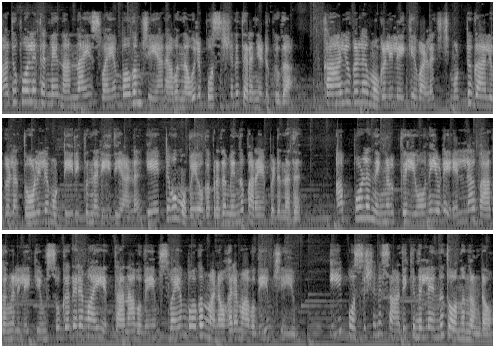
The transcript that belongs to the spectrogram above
അതുപോലെ തന്നെ നന്നായി സ്വയംഭോഗം ചെയ്യാനാവുന്ന ഒരു പൊസിഷന് തിരഞ്ഞെടുക്കുക. കാലുകൾ മുകളിലേക്ക് വളച്ച് മുട്ടുകാലുകൾ തോളിൽ മുട്ടിയിരിക്കുന്ന രീതിയാണ് ഏറ്റവും ഉപയോഗപ്രദം എന്ന് പറയപ്പെടുന്നത്. അപ്പോൾ നിങ്ങൾക്ക് യോനിയുടെ എല്ലാ ഭാഗങ്ങളിലേക്കും സുഖകരമായി എത്താനാവുകയും സ്വയംഭോഗം മനോഹരമാവുകയും ചെയ്യും. ഈ പൊസിഷന് സാധിക്കുന്നില്ല എന്ന് തോന്നുന്നുണ്ടോ?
